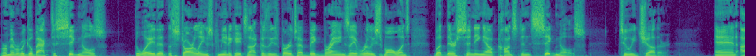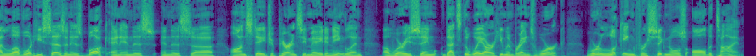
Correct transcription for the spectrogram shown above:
Remember, we go back to signals. The way that the starlings communicate, it's not because these birds have big brains; they have really small ones, but they're sending out constant signals to each other. And I love what he says in his book and in this in this uh, onstage appearance he made in England of where he's saying that's the way our human brains work. We're looking for signals all the time.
